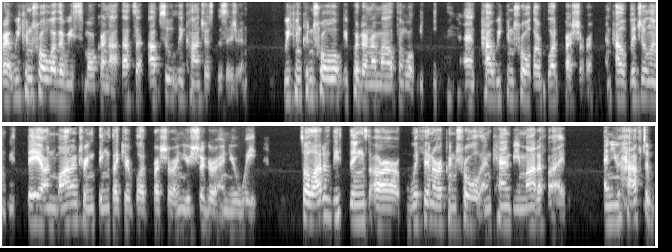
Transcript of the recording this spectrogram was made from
right? We control whether we smoke or not. That's an absolutely conscious decision we can control what we put in our mouth and what we eat and how we control our blood pressure and how vigilant we stay on monitoring things like your blood pressure and your sugar and your weight. So a lot of these things are within our control and can be modified. And you have to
